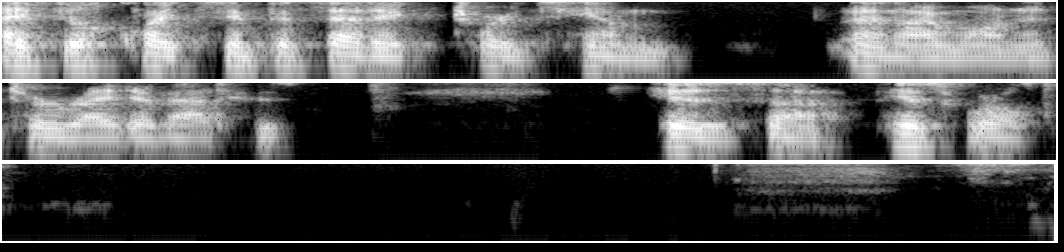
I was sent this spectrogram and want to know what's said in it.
I feel quite sympathetic towards him, and I wanted to write about his, his, uh, his world. It's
